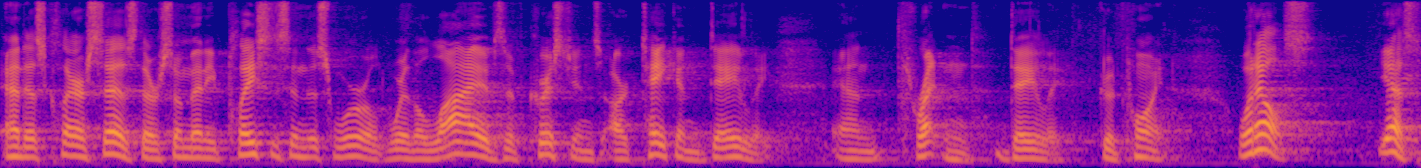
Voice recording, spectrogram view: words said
And as Claire says, there are so many places in this world where the lives of Christians are taken daily and threatened daily. Good point. What else? Yes?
